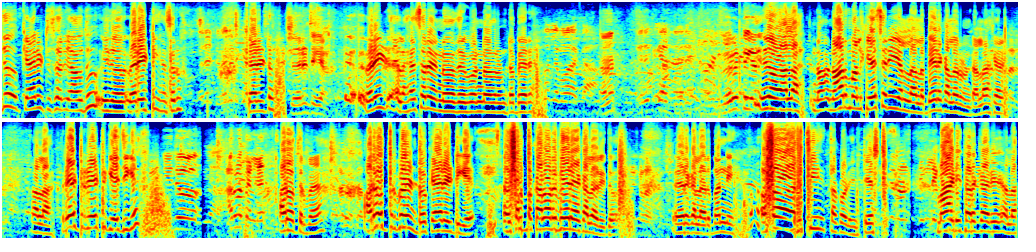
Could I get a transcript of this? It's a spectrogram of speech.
ಇದು ಕ್ಯಾರೆಟ್ ಸರ್ ಯಾವುದು? ಇದು ವೆರೈಟಿ ಹೆಸರು? ಕ್ಯಾರೆಟು? ವೆರೈಟಿ ಅಲ್ಲ, ಹೆಸರು ಏನಾದರೂ ಕೊಂಡಾದ್ರೂ ಉಂಟಾ ಬೇರೆ? ಇದು ಅಲ್ಲ ನಾರ್ಮಲ್ ಕೇಸರಿ ಅಲ್ಲ ಅಲ್ಲ, ಬೇರೆ ಕಲರ್ ಉಂಟಲ್ಲ, ಕ್ಯಾರೆಟ್. ಅಲ್ಲ ರೇಟ್ ರೇಟ್ ಕೆ ಜಿಗೆ ಅರವತ್ತು ರೂಪಾಯಿ? ಅರವತ್ತು ರೂಪಾಯಿ ಉಂಟು ಕ್ಯಾರೆಟಿಗೆ ಅದು ಸ್ವಲ್ಪ ಕಲರ್ ಬೇರೆ ಕಲರ್ ಇದು. ಬೇರೆ ಕಲರ್ ಬನ್ನಿ. ಹೊಸ ರುಚಿ ತಗೊಳ್ಳಿ ಟೇಸ್ಟ್ ಮಾಡಿ ತರಕಾರಿ ಅಲ್ಲ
